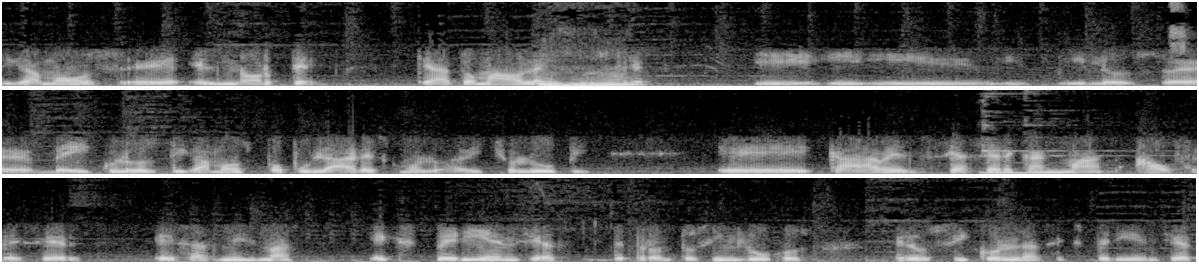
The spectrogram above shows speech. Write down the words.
digamos, eh, el norte que ha tomado la industria y, y- y- y- los eh, vehículos, digamos, populares, como lo ha dicho Lupi, eh, cada vez se acercan más a ofrecer esas mismas experiencias, de pronto sin lujos, pero sí con las experiencias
